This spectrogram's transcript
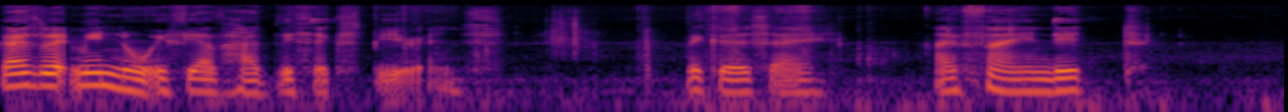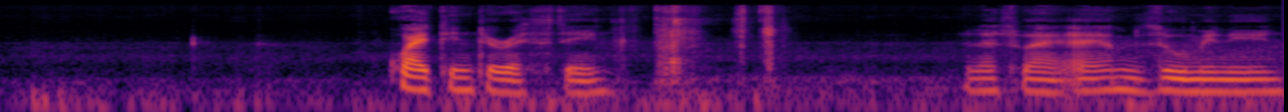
Guys, let me know if you have had this experience. Because I, I find it quite interesting. And that's why I am zooming in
